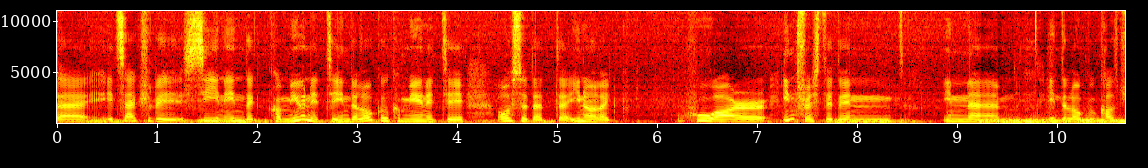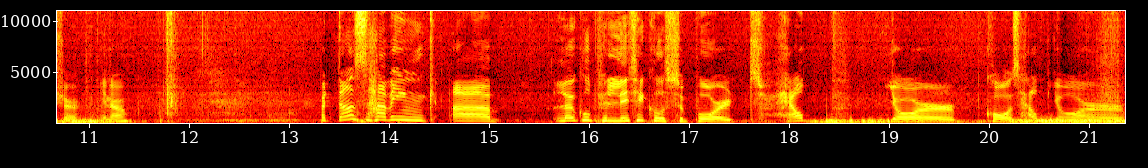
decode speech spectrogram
uh, it's actually seen in the community, in the local community, also that uh, you know, like who are interested in in um, in the local culture, you know. But does having uh, local political support help your cause, help your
